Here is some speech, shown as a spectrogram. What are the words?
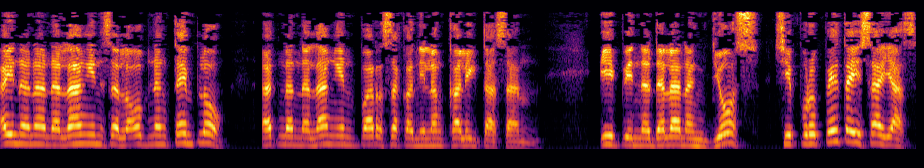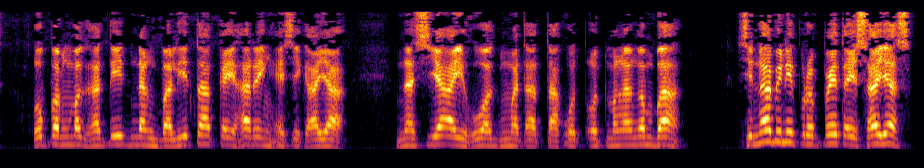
ay nananalangin sa loob ng templo at nanalangin para sa kanilang kaligtasan. Ipinadala ng Diyos si Propeta Isayas upang maghatid ng balita kay Haring Hezekiah na siya ay huwag matatakot at mangangamba. Sinabi ni Propeta Isayas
